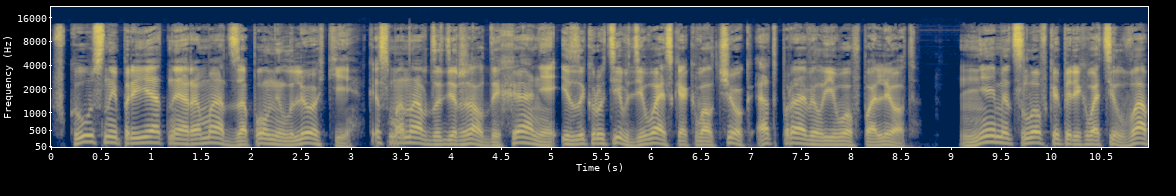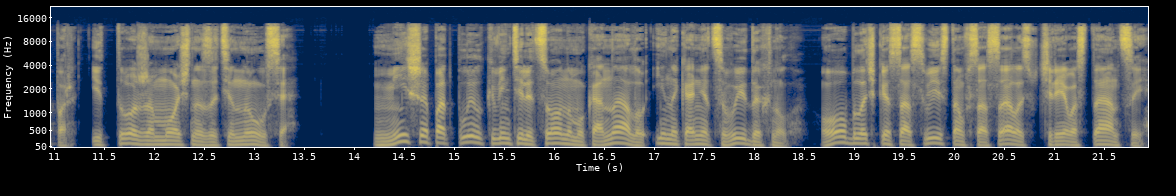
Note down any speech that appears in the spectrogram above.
Вкусный приятный аромат заполнил легкие, космонавт задержал дыхание и, закрутив девайс как волчок, отправил его в полет. Немец ловко перехватил вапор и тоже мощно затянулся. Миша подплыл к вентиляционному каналу и, наконец, выдохнул. Облачко со свистом всосалось в чрево станции,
